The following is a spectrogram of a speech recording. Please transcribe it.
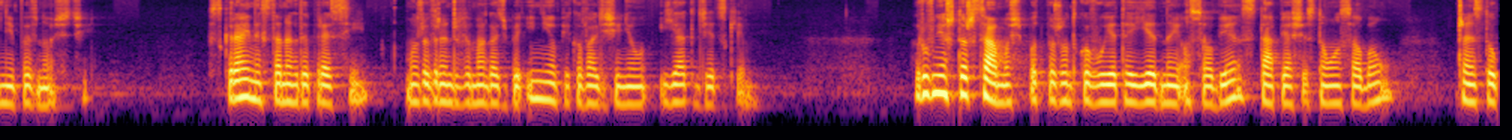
niepewności. W skrajnych stanach depresji może wręcz wymagać, by inni opiekowali się nią jak dzieckiem. Również tożsamość podporządkowuje tej jednej osobie, stapia się z tą osobą często,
